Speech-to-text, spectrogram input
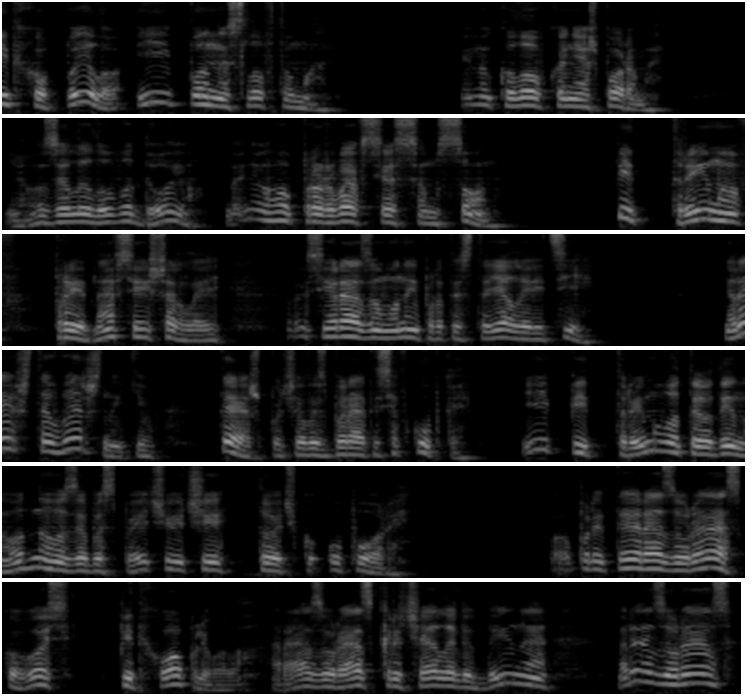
підхопило і понесло в туман. Він уколов коня шпорами. Його залило водою, до нього прорвався Самсон. Підтримав, приєднався і Шарлей. Усі разом вони протистояли ріці. Решта вершників теж почали збиратися в кубки і підтримувати один одного, забезпечуючи точку опори. Попри те, раз у раз когось підхоплювало, раз у раз кричала людина, раз у раз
